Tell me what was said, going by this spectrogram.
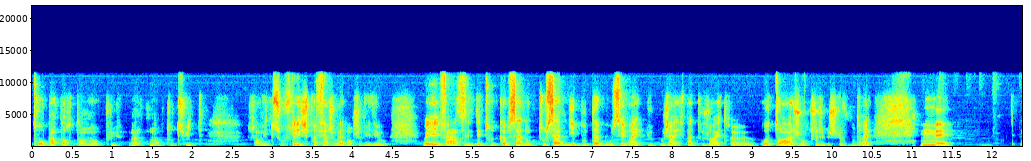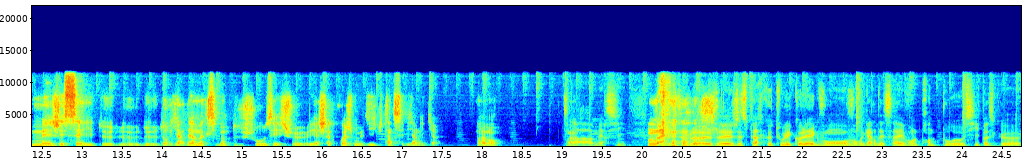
trop important non plus, maintenant, tout de suite. J'ai envie de souffler, je préfère jouer à mon jeu vidéo. Vous voyez, enfin, c'est des trucs comme ça. Donc tout ça, mi bout à bout, c'est vrai que du coup, j'arrive pas toujours à être euh, autant à jour que je, le voudrais. Mais, mais j'essaye de, de, de, regarder un maximum de choses et, je, et à chaque fois, je me dis, putain, c'est bien les gars. Vraiment. Ah, merci. J'espère que tous les collègues vont, regarder ça et vont le prendre pour eux aussi parce que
